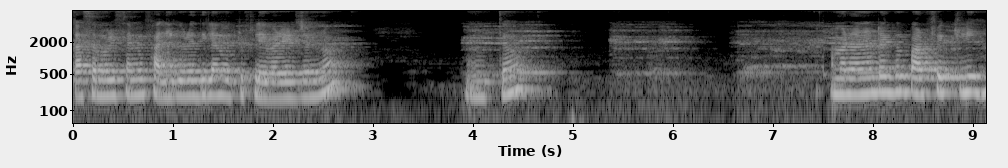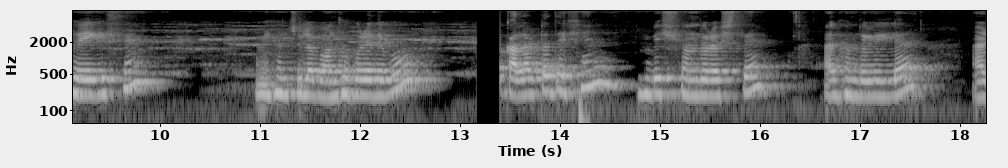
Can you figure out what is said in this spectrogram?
কাঁচামরিচ আমি ফালি করে দিলাম একটু ফ্লেভারের জন্য। তো। আমার রান্নাটা একদম পারফেক্টলি হয়ে গেছে। আমি এখন চুলা বন্ধ করে দেব। কালারটা দেখেন, বেশ সুন্দর আসছে। আলহামদুলিল্লাহ। আর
